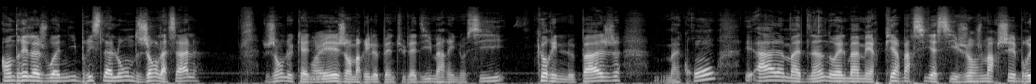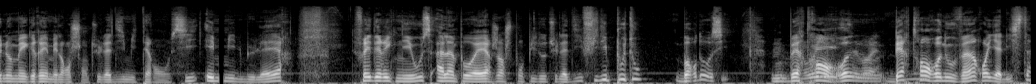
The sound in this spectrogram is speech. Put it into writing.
André Lajoigny, Brice Lalonde, Jean Lassalle, Jean Le Canuet, Jean-Marie Le Pen, tu l'as dit, Marine aussi, Corinne Lepage, Macron, et à la Madeleine, Noël Mamère, Pierre Marciassi, Georges Marchais, Bruno Maigret, Mélenchon, tu l'as dit, Mitterrand aussi, Émile Muller, Frédéric Nious, Alain Poher, Georges Pompidou, tu l'as dit, Philippe Poutou, Bordeaux aussi, Bertrand, Oui, Re- c'est vrai. Bertrand Renouvin, royaliste,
